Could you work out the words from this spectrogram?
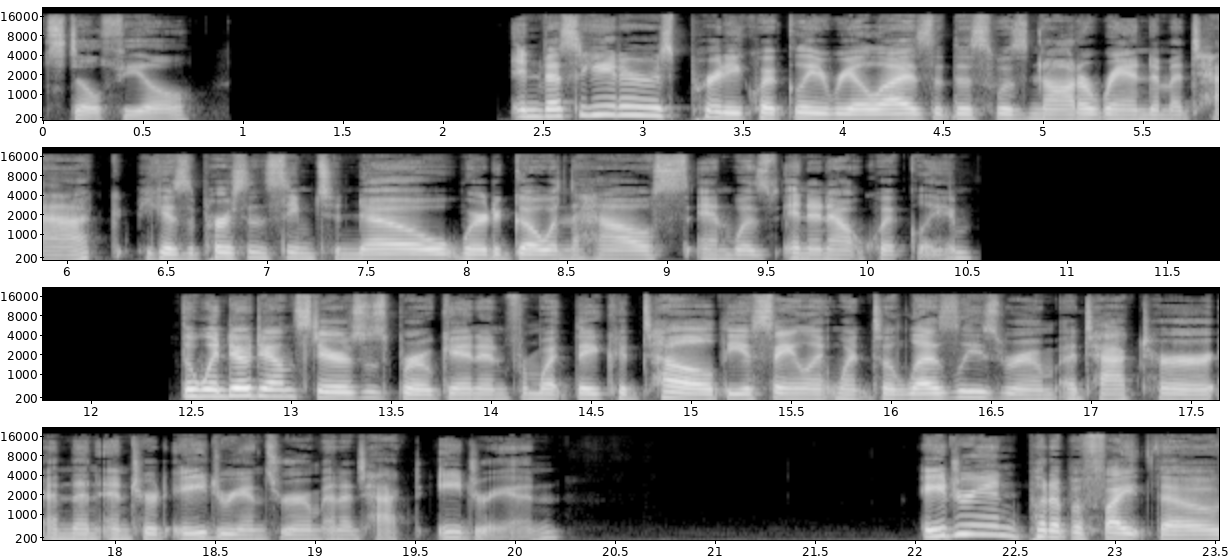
still feel. Investigators pretty quickly realized that this was not a random attack because the person seemed to know where to go in the house and was in and out quickly. The window downstairs was broken, and from what they could tell, the assailant went to Leslie's room, attacked her, and then entered Adriane's room and attacked Adriane. Adriane put up a fight, though.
